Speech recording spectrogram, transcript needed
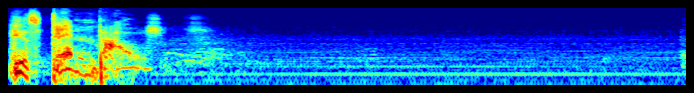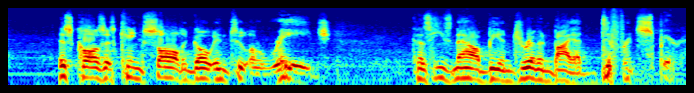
his ten thousands. This causes King Saul to go into a rage because he's now being driven by a different spirit.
